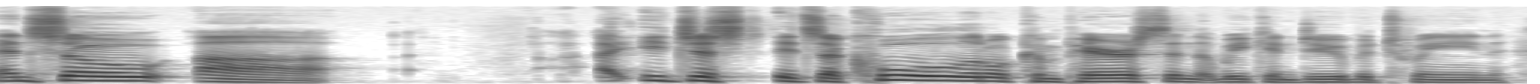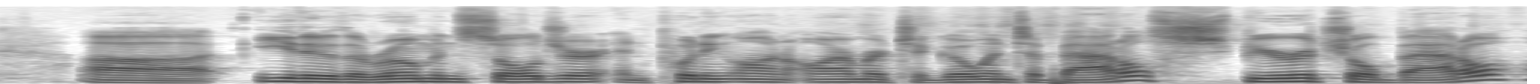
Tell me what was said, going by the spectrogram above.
And so uh, it just it's a cool little comparison that we can do between uh, either the Roman soldier and putting on armor to go into battle, spiritual battle,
